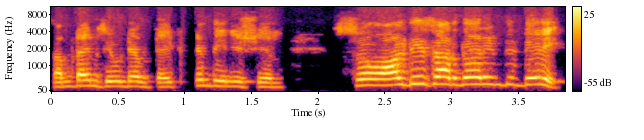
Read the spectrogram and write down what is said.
Sometimes he would have taken the initial. So all these are there in the diary.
